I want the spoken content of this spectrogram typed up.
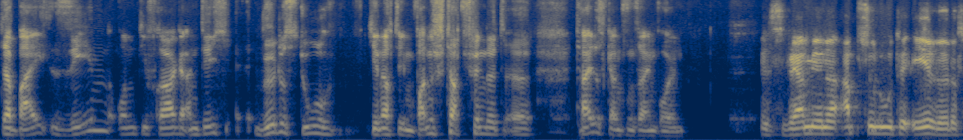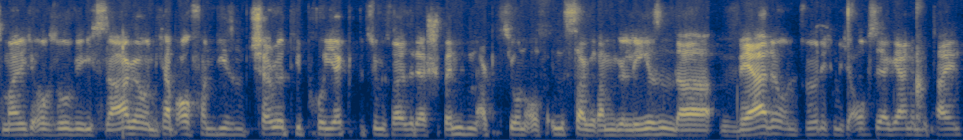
dabei sehen. Und die Frage an dich, würdest du, je nachdem wann es stattfindet, äh, Teil des Ganzen sein wollen? Es wäre mir eine absolute Ehre, das meine ich auch so, wie ich sage. Und ich habe auch von diesem Charity-Projekt bzw. der Spendenaktion auf Instagram gelesen. Da werde und würde ich mich auch sehr gerne beteiligen.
